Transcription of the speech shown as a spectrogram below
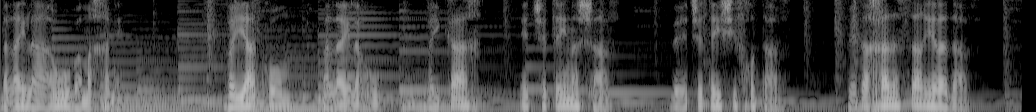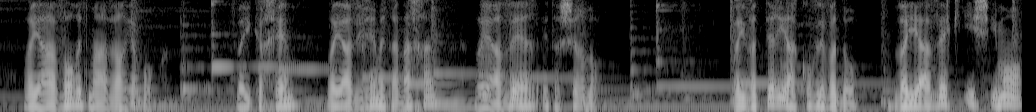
בלילה ההוא במחנה. ויקום בלילה ההוא, ויקח את שתי נשיו, ואת שתי שפחותיו, ואת אחד עשר ילדיו, ויעבור את מעבר יבוק. ויקחם, ויעבירם את הנחל, ויעבר את אשר לו. ויוותר יעקב לבדו, ויאבק איש עמו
